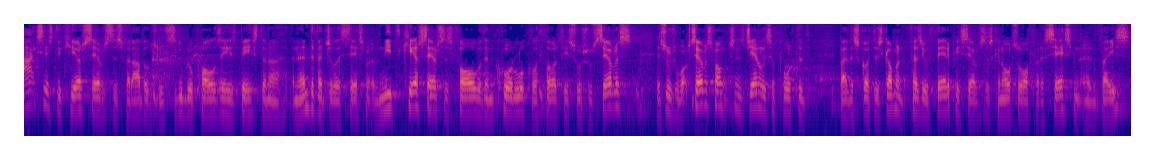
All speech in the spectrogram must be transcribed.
Access to care services for adults with cerebral palsy is based on a, an individual assessment of need. Care services fall within core local authority social service, eh, social work service functions, generally supported by the Scottish Government. Physiotherapy services can also offer assessment and advice,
